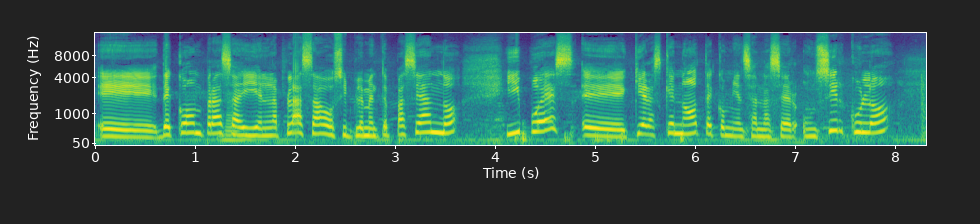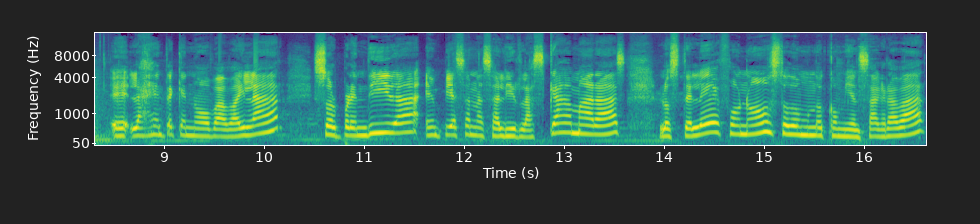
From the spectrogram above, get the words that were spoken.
eh, de compras ahí en la plaza o simplemente paseando. Y pues, quieras que no, te comienzan a hacer un círculo. Eh, la gente que no va a bailar, sorprendida, empiezan a salir las cámaras, los teléfonos, todo el mundo comienza a grabar.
